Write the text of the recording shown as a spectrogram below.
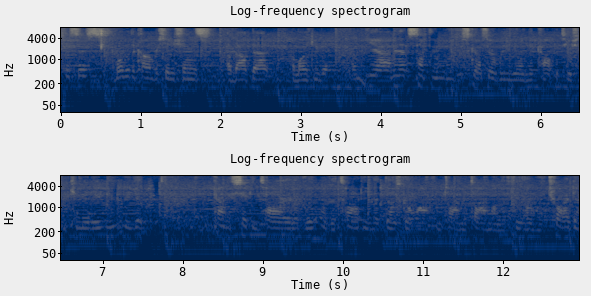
emphasis? What were the conversations about that among you guys? Yeah, I mean, that's something we discuss every year in the competition committee. We, we get kind of sick and tired of the, of the taunting that does go on from time to time on the field. We've tried to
